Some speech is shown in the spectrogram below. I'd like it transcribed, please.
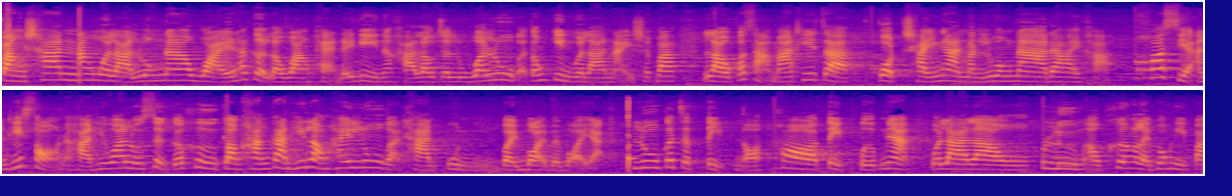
ฟังก์ชันนั่งเวลาล่วงหน้าไว้ ถ้าเกิดเราวางแผนได้ดีนะคะ เราจะรู้ว่าลูกอะต้องกินเวลาไหนใช่ปะเราก็สามารถที่จะกดใช้งานมันล่วงหน้าได้ค่ะ ข้อเสียอันที่สองนะคะที่ว่ารู้สึกก็คือบางครั้งการที่เราให้ลูกอะทานอุ่นบ่อยๆบ่อยๆอะ ลูกก็จะติดเนาะพอติดปุ๊บเนี่ยเวลาเราลืมเอาเครื่องอะไรพวกนี้ไป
